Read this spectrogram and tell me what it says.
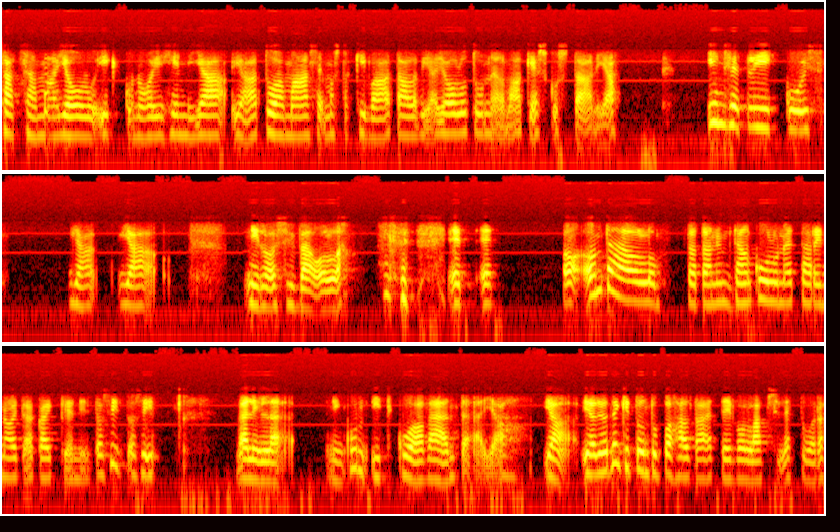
satsaamaan jouluikkunoihin ja, ja tuomaan semmoista kivaa talvia joulutunnelmaa keskustaan ja ihmiset liikkuis ja, ja niillä olisi hyvä olla. et, et, on, tämä ollut, tota, nyt mitä on kuullut näitä tarinoita ja kaikkea, niin tosi tosi välillä niin kuin itkua vääntää ja, ja, ja jotenkin tuntui pahalta, että ei voi lapsille tuoda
